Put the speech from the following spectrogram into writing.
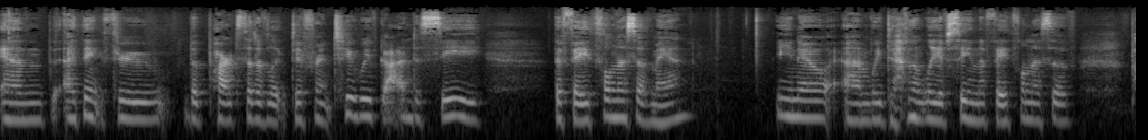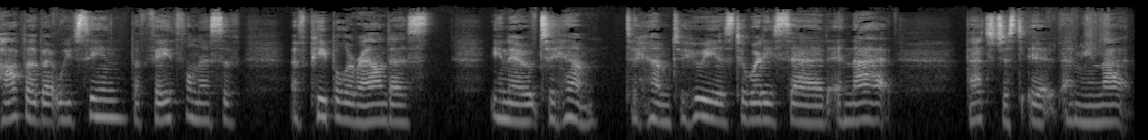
and I think through the parts that have looked different too, we've gotten to see the faithfulness of man. You know, um, we definitely have seen the faithfulness of Papa, but we've seen the faithfulness of of people around us. You know, to him, to him, to who he is, to what he said, and that that's just it. I mean that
